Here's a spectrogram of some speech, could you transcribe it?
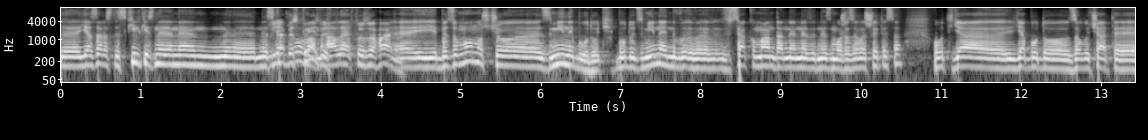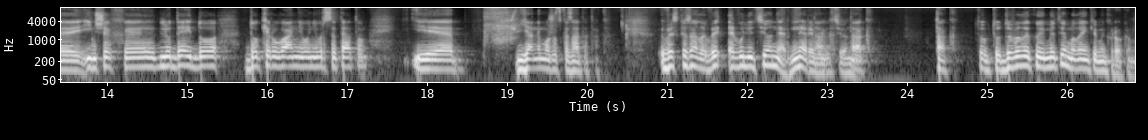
е, я зараз скільки не, не, не, не скажу Ну, без вам, але просто загально. е, безумовно, що зміни будуть. Будуть зміни. Вся команда не, не, не зможе залишитися. От я, я буду залучати інших людей до, до керування університетом. І е, я не можу сказати так. Ви сказали, ви еволюціонер, не революціонер. Так, так. Тобто до великої мети маленькими кроками.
